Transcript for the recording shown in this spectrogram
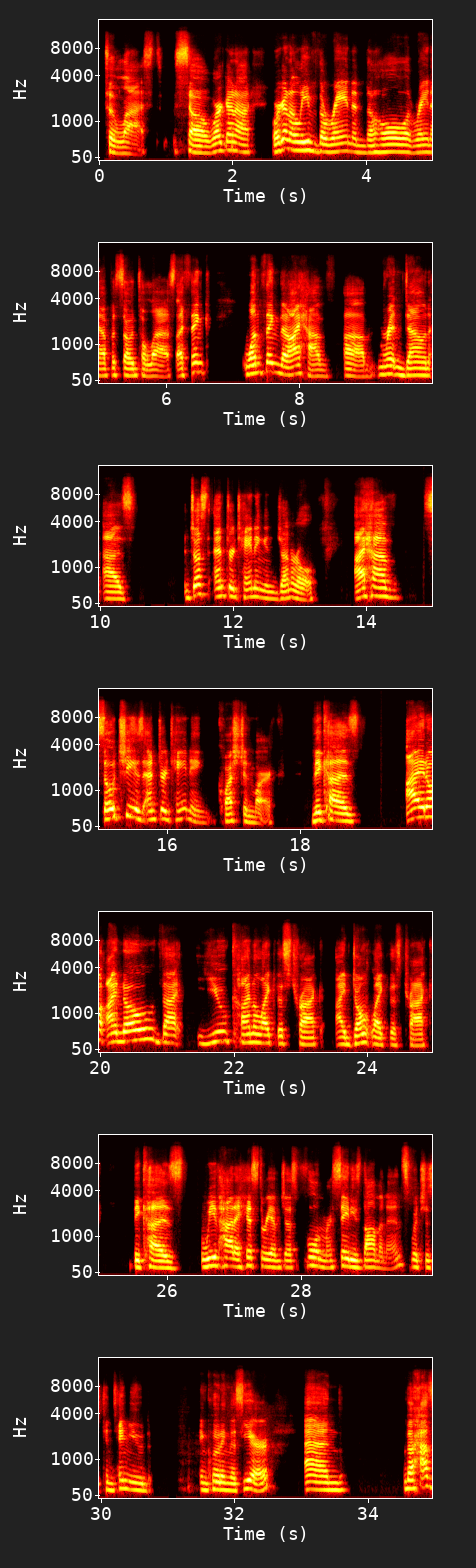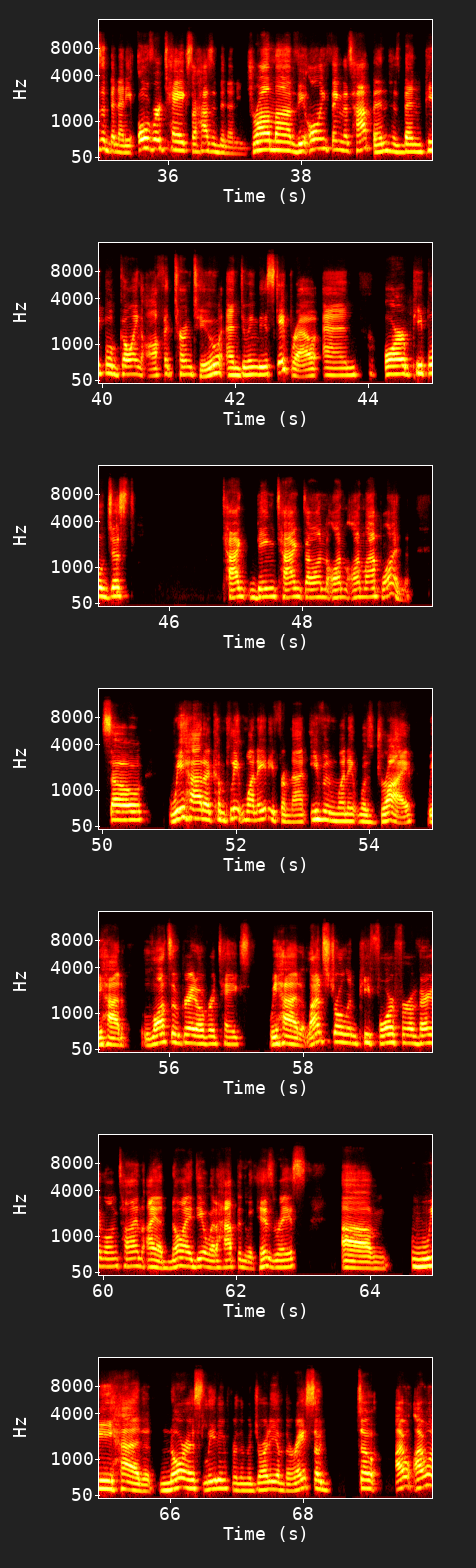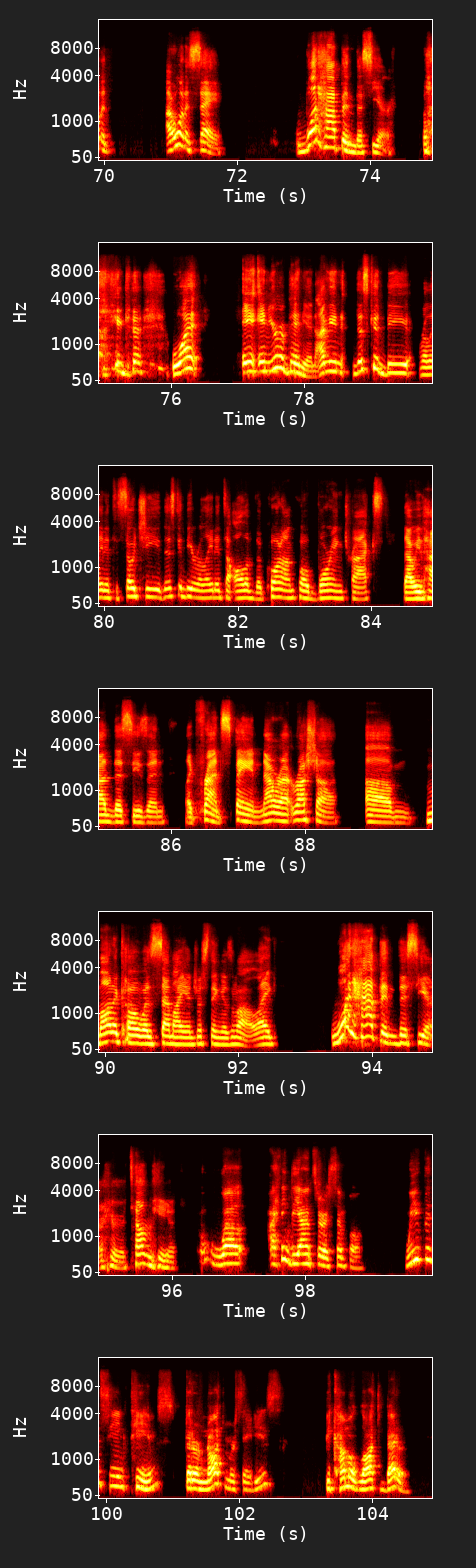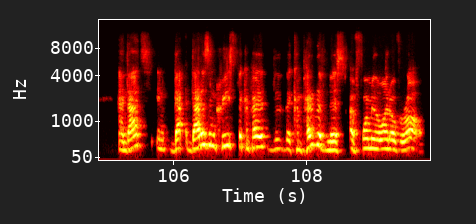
to last. So we're gonna we're gonna leave the rain and the whole rain episode to last. I think one thing that I have um, written down as just entertaining in general, I have Sochi is entertaining question mark because I don't I know that you kind of like this track. I don't like this track because we've had a history of just full Mercedes dominance, which has continued, including this year. And there hasn't been any overtakes, there hasn't been any drama. The only thing that's happened has been people going off at turn two and doing the escape route, and or people just tag being tagged on on on lap one. So we had a complete 180 from that, even when it was dry. We had lots of great overtakes. We had Lance Stroll in P4 for a very long time. I had no idea what happened with his race. Um, we had Norris leading for the majority of the race. So, so I, I want to, I want to say, what happened this year? Like, what, in, in your opinion? I mean, this could be related to Sochi. This could be related to all of the quote unquote boring tracks that we've had this season, like France, Spain. Now we're at Russia. Um, Monaco was semi interesting as well. Like, what happened this year? Tell me. Well, I think the answer is simple. We've been seeing teams that are not Mercedes become a lot better. And that's in, that, that has increased the, the competitiveness of Formula One overall.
